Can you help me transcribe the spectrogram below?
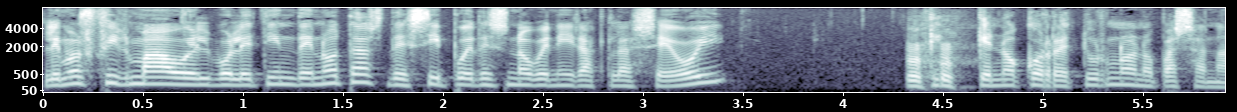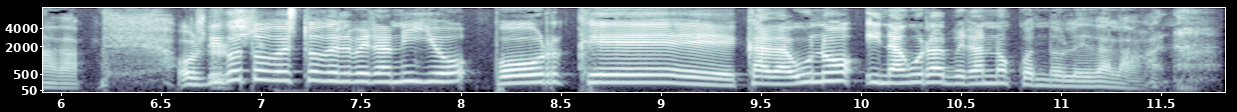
le hemos firmado el boletín de notas de si puedes no venir a clase hoy que, no corre turno, no pasa nada. Os digo todo esto del veranillo porque cada uno inaugura el verano cuando le da la gana.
